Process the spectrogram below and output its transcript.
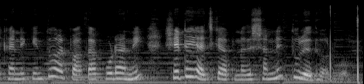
এখানে কিন্তু আর পাতা পোড়া নেই, সেটাই আজকে আপনাদের সামনে তুলে ধরবো।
